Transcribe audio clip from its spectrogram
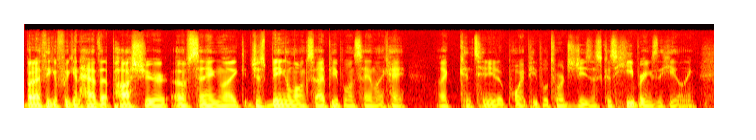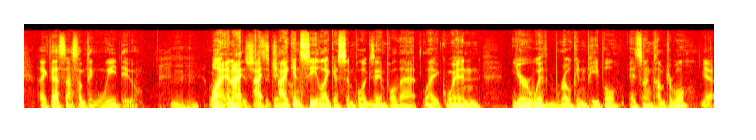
But I think if we can have that posture of saying, like, just being alongside people and saying, like, "Hey, like, continue to point people towards Jesus because He brings the healing." Like, that's not something we do. Mm-hmm. Well, and I, It's I, just a I can see like a simple example of that. Like when you're with broken people, it's uncomfortable. Yeah.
